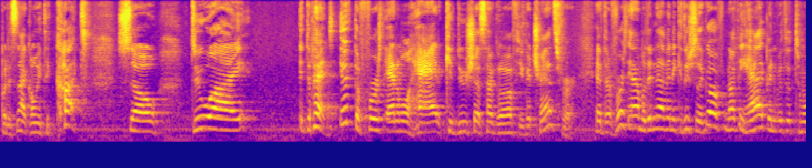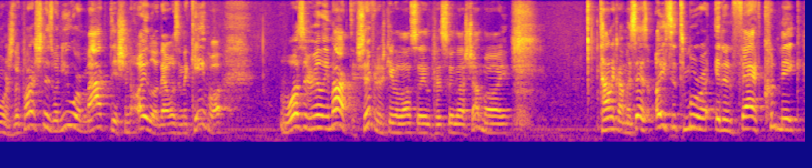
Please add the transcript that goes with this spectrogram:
but it's not going to cut. So do I it depends. If the first animal had kedusha sagof, you could transfer. If the first animal didn't have any kedusha sagof, nothing happened with the tumor. So the question is, when you were makdish and oila that was in the keva, wasn't really makdish. Shifnish gave Allah say l'pisay l'shamay. Tanakama says, Isa Tamura, it in fact could make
